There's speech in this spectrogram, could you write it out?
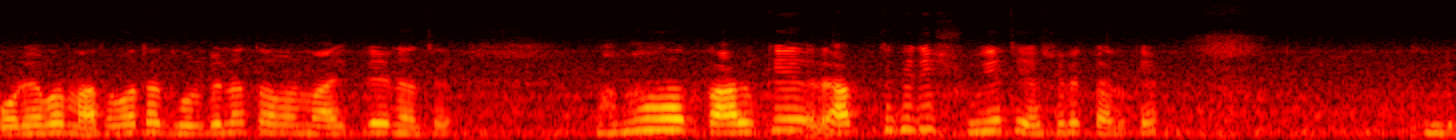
পরে আবার মাথা ব্যথা ধরবে না তো আমার মাইগ্রেন আছে। বাবা, কালকে রাত থেকে যে শুয়েছি, আসলে কালকে একটু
